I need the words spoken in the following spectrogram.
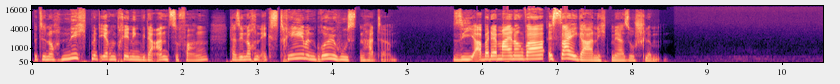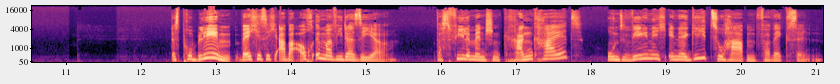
bitte noch nicht mit ihrem Training wieder anzufangen, da sie noch einen extremen Brüllhusten hatte. Sie aber der Meinung war, es sei gar nicht mehr so schlimm. Das Problem, welches ich aber auch immer wieder sehe, dass viele Menschen Krankheit und wenig Energie zu haben verwechseln.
